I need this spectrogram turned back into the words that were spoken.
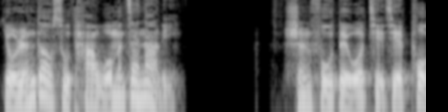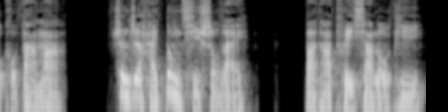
有人告诉他我们在那里。神父对我姐姐破口大骂，甚至还动起手来，把她推下楼梯，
